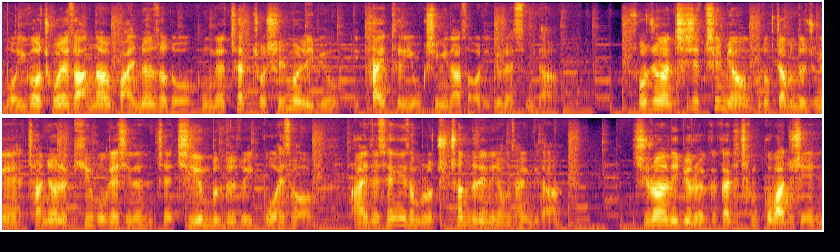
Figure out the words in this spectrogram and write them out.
뭐 이거 조회수 안 나올 거 알면서도 국내 최초 실물 리뷰 이 타이틀이 욕심이 나서 리뷰를 했습니다. 소중한 77명 구독자분들 중에 자녀를 키우고 계시는 제 지인분들도 있고 해서 아이들 생일 선물로 추천드리는 영상입니다. 지루한 리뷰를 끝까지 참고 봐주신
